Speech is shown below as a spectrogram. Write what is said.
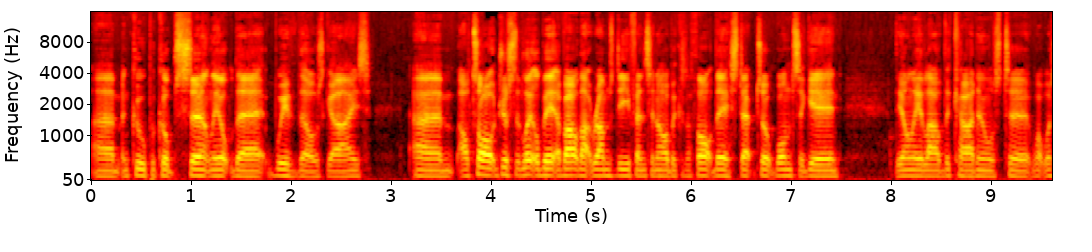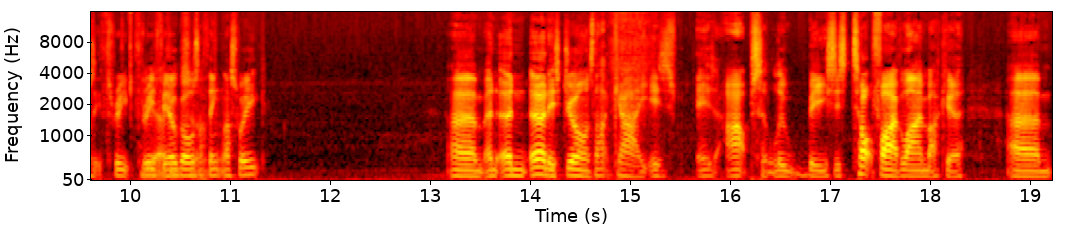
Um, and Cooper Kupp's certainly up there with those guys. Um, I'll talk just a little bit about that Rams defense and all because I thought they stepped up once again. They only allowed the Cardinals to what was it three three yeah, field I goals so. I think last week. Um, and and Ernest Jones, that guy is is absolute beast. He's top five linebacker. Um,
